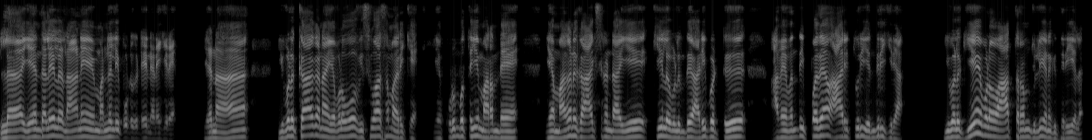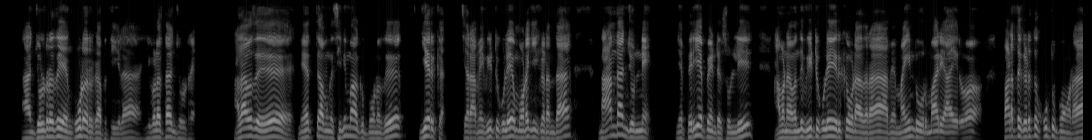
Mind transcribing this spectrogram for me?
இல்லை என் தலையில் நானே மண்ணள்ளி போட்டுக்கிட்டேன்னு நினைக்கிறேன் ஏன்னா, இவளுக்காக நான் எவ்வளவோ விசுவாசமாக இருக்கேன். என் குடும்பத்தையும் மறந்தேன். என் மகனுக்கு ஆக்சிடென்ட் ஆகி கீழே விழுந்து அடிபட்டு, அவன் வந்து இப்போதான் ஆரித்தூரி எந்திரிக்கிறான். இவளுக்கு ஏன் இவ்வளோ ஆத்திரம்னு சொல்லி எனக்கு தெரியலை நான் சொல்கிறது என் கூட இருக்கா பார்த்தீங்களா இவளை தான் சொல்கிறேன் அதாவது நேற்று அவங்க சினிமாவுக்கு போனது இயற்கை. சரி அவன் வீட்டுக்குள்ளேயே முடங்கி கிடந்தா, நான் தான் சொன்னேன். என் பெரிய பையன்ட்ட சொல்லி, அவனை வந்து வீட்டுக்குள்ளேயே இருக்க விடாதடா. அவன் மைண்டு ஒரு மாதிரி ஆயிரும். படத்துக்கு எடுத்து கூட்டு போங்கடா.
